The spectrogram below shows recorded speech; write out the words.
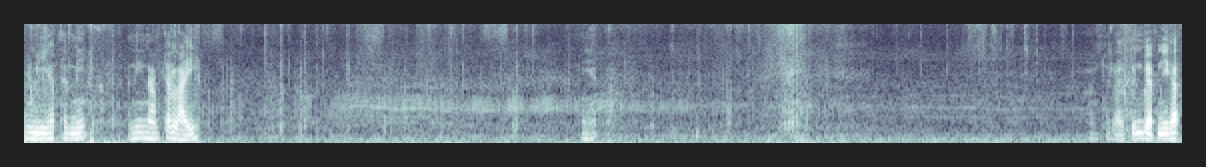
ไม่มีครับแถบนี้ อันนี้น้ำจะไหลนี่ฮน้ำจะไหลเป็นแบบนี้ครับ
